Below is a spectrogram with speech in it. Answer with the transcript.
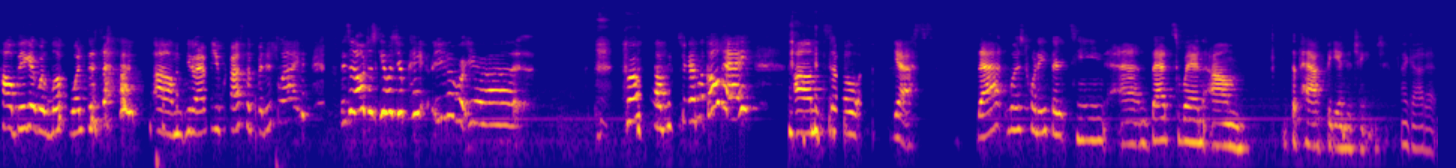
how big it would look once it's on. Um, you know, after you cross the finish line, they said, "Oh, just give us your you know, your uh, profile picture." I'm like, "Okay." Um, so yes, that was 2013, and that's when um, the path began to change. I got it.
